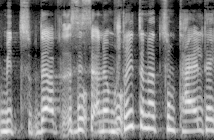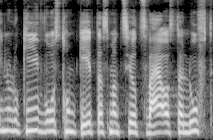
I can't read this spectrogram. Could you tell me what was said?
mit der, es ist eine umstrittene zum Teil Technologie, wo es darum geht, dass man CO2 aus der Luft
